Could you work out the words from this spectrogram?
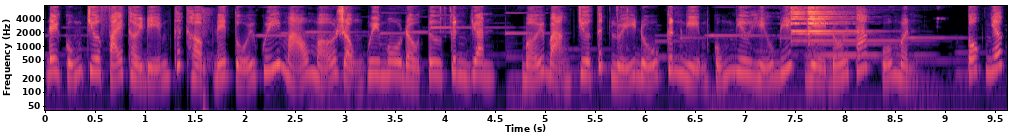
Đây cũng chưa phải thời điểm thích hợp để tuổi quý mão mở rộng quy mô đầu tư kinh doanh, bởi bạn chưa tích lũy đủ kinh nghiệm cũng như hiểu biết về đối tác của mình. Tốt nhất,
